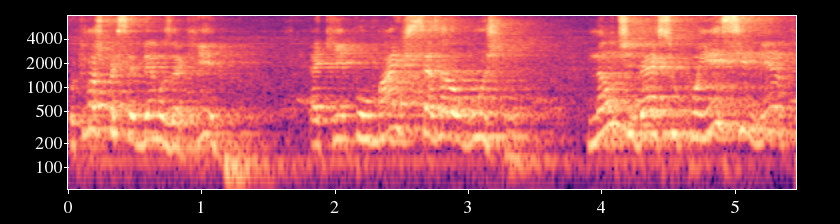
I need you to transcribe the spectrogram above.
O que nós percebemos aqui é que, por mais César Augusto não tivesse o conhecimento,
